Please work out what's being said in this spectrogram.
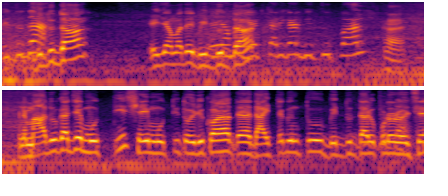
বিদ্যুৎ দা? এই যে আমাদের বিদ্যুৎদা কারিগর বিদ্যুৎ পাল। হ্যাঁ মানে মা দুর্গার যে মূর্তি সেই মূর্তি তৈরি করার দায়িত্ব কিন্তু বিদ্যুৎদার উপরে রয়েছে।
